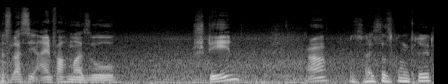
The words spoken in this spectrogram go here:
Das lasse ich einfach mal so stehen. Ja, Was heißt das konkret?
